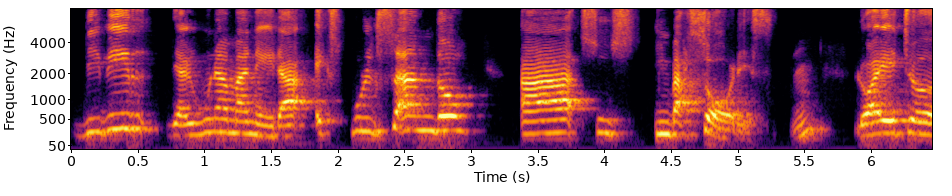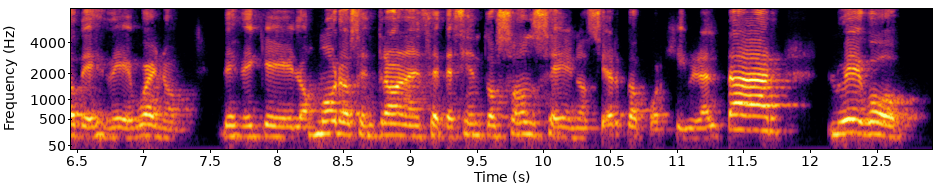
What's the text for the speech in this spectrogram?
vivir de alguna manera expulsando a sus invasores. Lo ha hecho desde, bueno, desde que los moros entraron en el 711, ¿no es cierto?, por Gibraltar, luego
